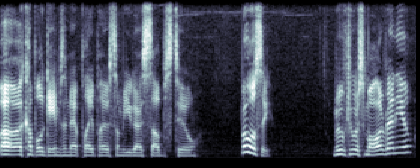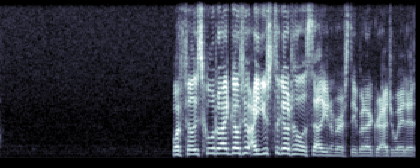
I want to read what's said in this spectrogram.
uh, a couple of games of net play, play with some of you guys subs too. But we'll see. Move to a smaller venue? What Philly school do I go to? I used to go to LaSalle University, but I graduated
